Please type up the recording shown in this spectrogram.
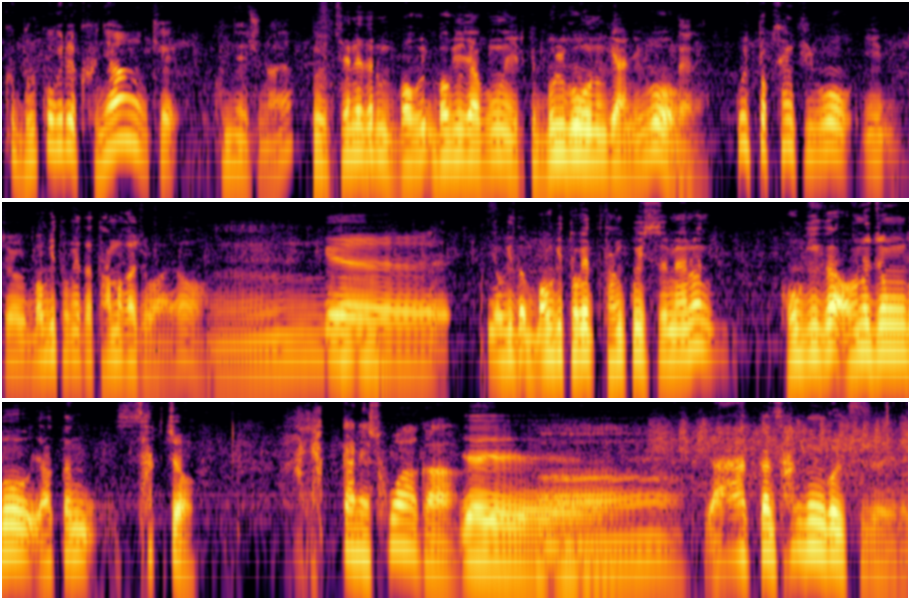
그 물고기를 그냥 이렇게 건네주나요? 그 쟤네들은 먹이, 먹이 잡으면 이렇게 물고 오는 게 아니고 네네. 꿀떡 생피고 이 저 먹이통에다 담아가지고 와요. 음. 이게 여기다 먹이통에 담고 있으면은 고기가 어느 정도 약간 삭죠. 아, 약간의 소화가. 예, 예, 예. 예. 아. 약간 삭은 걸 주죠, 얘네들.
